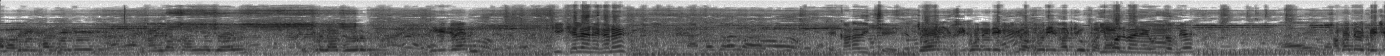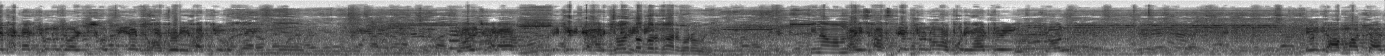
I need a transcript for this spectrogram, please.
আমাদের এখান থেকে ঠান্ডা পানীয় জল ছোলা গুড় কি খেলেন এখানে? কারা দিচ্ছে? জল জীবনের একটি অপরিহার্য কি বলবেন এই উদ্যোগে আমাদের বেঁচে থাকার জন্য জল সত্যি এক অপরিহার্য। জল ছাড়া পৃথিবীতে আর জল তো দরকার গরমে। কি নাম আমরা তাই স্বাস্থ্যের জন্য অপরিহার্যই জল। এই তাপমাত্রার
